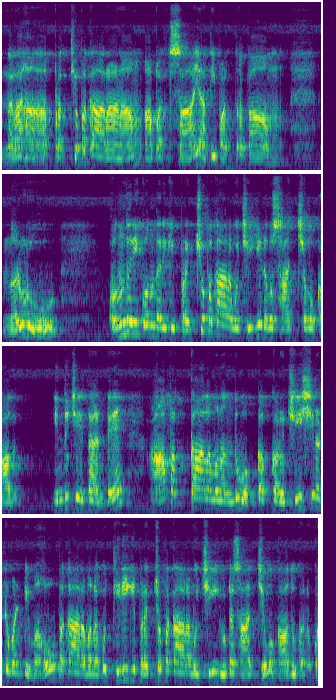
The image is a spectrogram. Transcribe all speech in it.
నరహ ప్రత్యుపకారాణం అపత్సాయ అతిపత్రతాం. నరుడు కొందరి కొందరికి ప్రత్యుపకారము చెయ్యడము సాధ్యము కాదు. ఎందుచేత అంటే ఆపత్కాలమునందు ఒక్కొక్కరు చేసినటువంటి మహోపకారమునకు తిరిగి ప్రత్యుపకారము చేయుట సాధ్యము కాదు కనుక.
